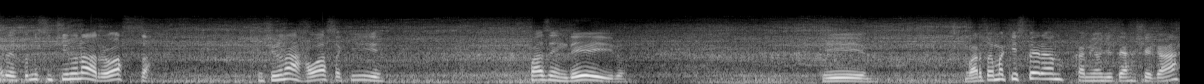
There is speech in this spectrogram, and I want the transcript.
Olha, estou me sentindo na roça. Sentindo na roça aqui. Fazendeiro. E agora estamos aqui esperando o caminhão de terra chegar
